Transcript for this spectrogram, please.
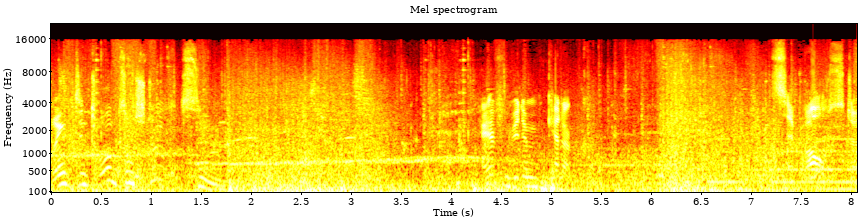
Bringt den Turm zum Stürzen. Helfen wir dem Caddock. Zerbrausten.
